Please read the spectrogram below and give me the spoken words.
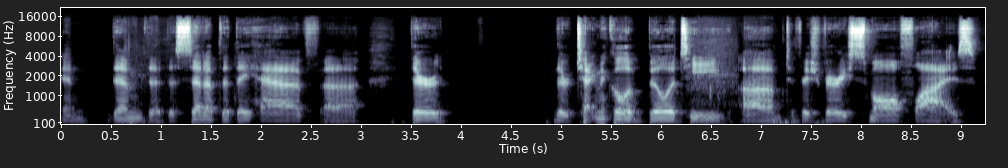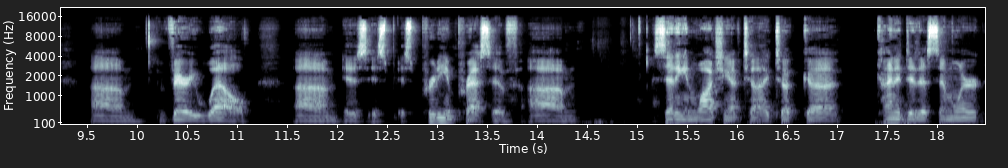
and them the the setup that they have. Uh, their their technical ability um, to fish very small flies um, very well um, is, is, is pretty impressive. Um, setting and watching, I've t- I took uh, kind of did a similar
